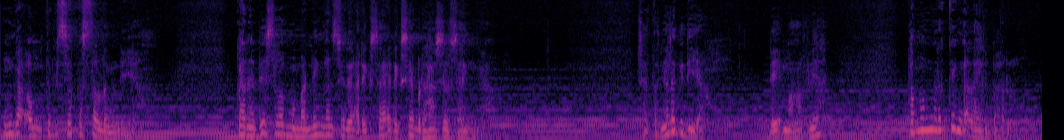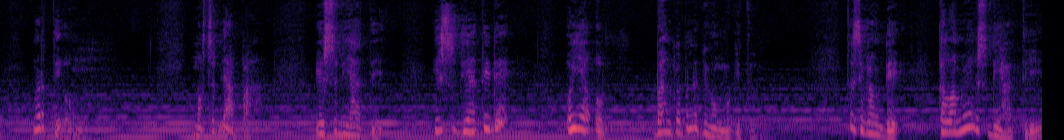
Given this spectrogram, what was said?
Enggak om tapi saya kesel dengan dia karena dia selalu membandingkan saya dengan adik saya adik saya berhasil saya enggak saya tanya lagi dia Dek maaf ya, kamu ngerti nggak lahir baru? Ngerti om. Maksudnya apa? Yesus di hati. Yesus di hati dek. Oh iya om, bangga bener dia ngomong gitu. Terus dia bilang dek, kalau memang Yesus di hati,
